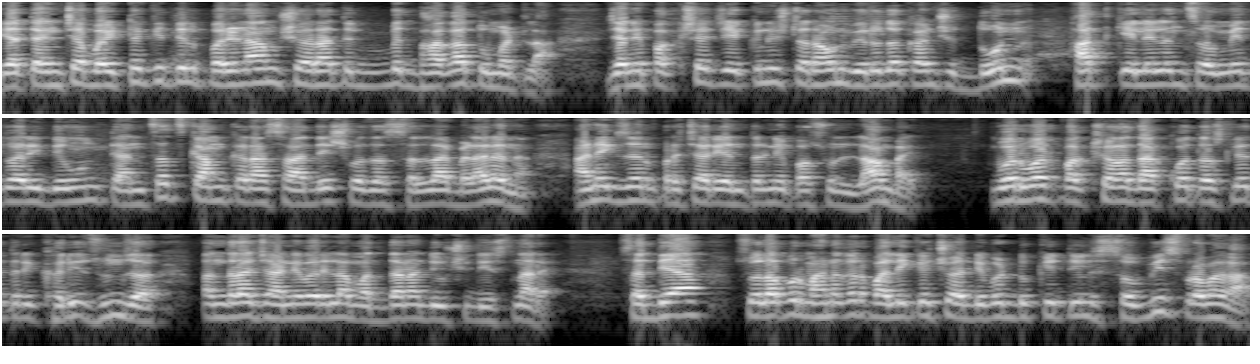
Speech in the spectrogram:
या त्यांच्या बैठकीतील परिणाम शहरातील विविध भागात उमटला ज्याने पक्षाचे एकनिष्ठ राहून विरोधकांशी दोन हात केलेल्यांचा उमेदवारी देऊन त्यांचाच काम करा असा आदेश वजा सल्ला मिळाल्यानं अनेक जण प्रचार यंत्रणेपासून लांब आहे वरवर पक्षाला दाखवत असले तरी खरी झुंज पंधरा जानेवारीला मतदाना दिवशी दिसणार आहे. सध्या सोलापूर महानगरपालिकेच्या निवडणुकीतील सव्वीस प्रभागात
